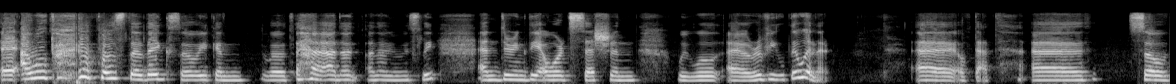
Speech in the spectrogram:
Uh, I will post the link so you can vote anonymously. And during the awards session, we will uh, reveal the winner uh, of that. Uh, so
